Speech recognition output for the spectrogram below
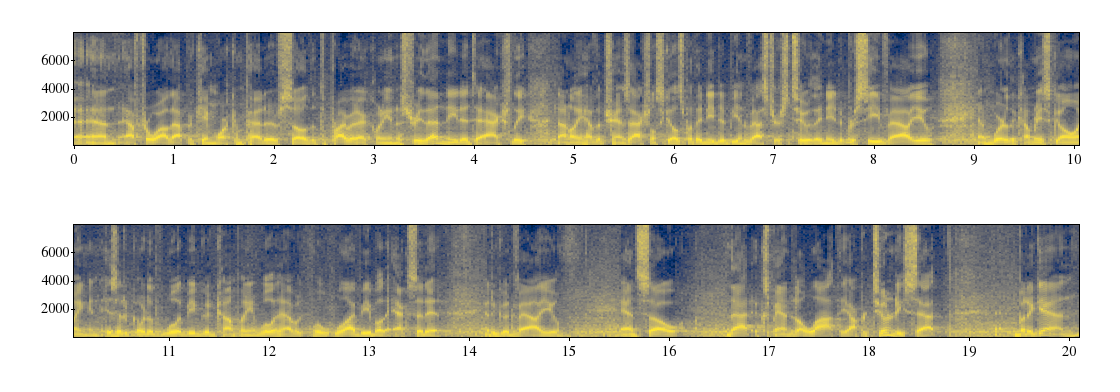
and after a while that became more competitive so that the private equity industry then needed to actually not only have the transactional skills, but they needed to be investors too. They needed to perceive value and where the company's going and is it, will it be a good company and will, it have, will, will I be able to exit it at a good value? And so that expanded a lot the opportunity set. But again,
